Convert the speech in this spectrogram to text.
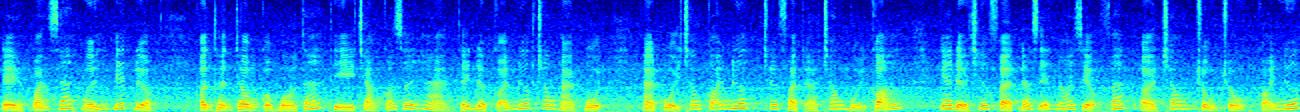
để quan sát mới biết được. Còn thần thông của Bồ Tát thì chẳng có giới hạn, thấy được cõi nước trong hạt bụi, hạt bụi trong cõi nước, chư Phật ở trong bụi cõi, nghe được chư Phật đã dễ nói diệu pháp ở trong trùng trùng cõi nước,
